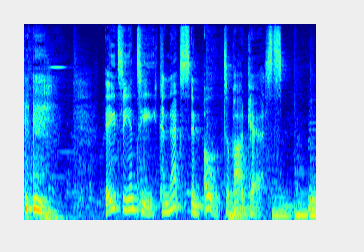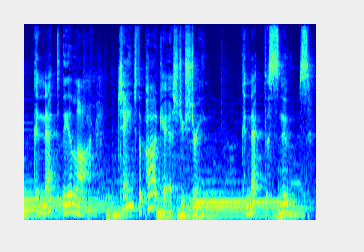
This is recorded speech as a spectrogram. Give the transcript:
AT&T connects an ode to podcasts. Connect the alarm. Change the podcast you stream. Connect the snooze.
